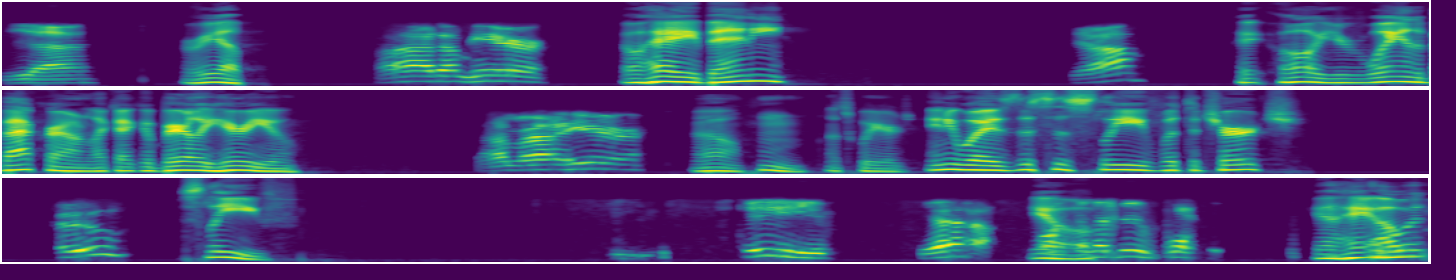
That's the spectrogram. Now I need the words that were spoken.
Yeah. Hurry up. All right, I'm here. Oh, hey, Benny. Yeah, Hey, oh, you're way in the background, like I could barely hear you. I'm right here. Oh, hmm, that's weird. Anyways, this is Sleeve with the church. Who? Sleeve. Steve. Yeah. Yeah, What can I do for you? Yeah, hey, I was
